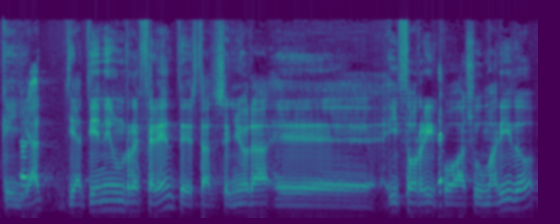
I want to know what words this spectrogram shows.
que ya, ya tiene un referente. Esta señora eh, hizo rico a su marido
